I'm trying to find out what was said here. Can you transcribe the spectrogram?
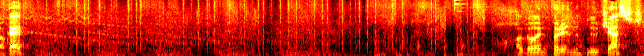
Okay. I'll go ahead and put it in the blue chest.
